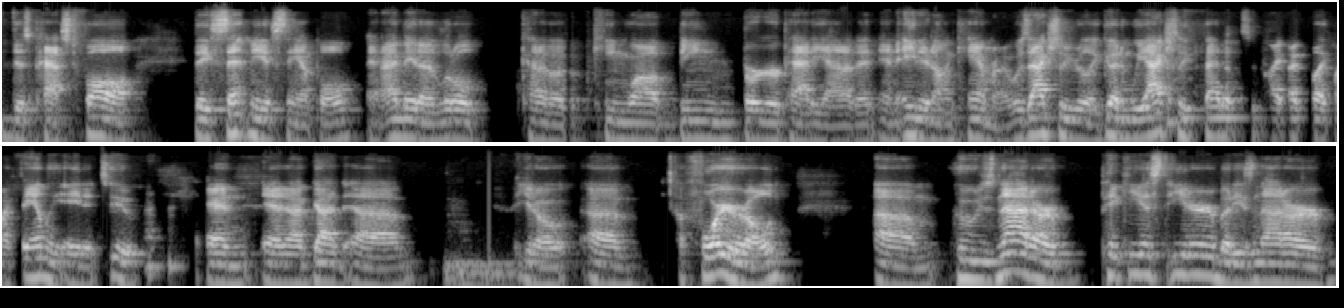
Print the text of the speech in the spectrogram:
this past fall, they sent me a sample and I made a little kind of a quinoa bean burger patty out of it and ate it on camera. It was actually really good. And we actually fed it to I, like my family ate it too. And, and I've got, uh, you know, uh, a four-year-old um, who's not our pickiest eater, but he's not our,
